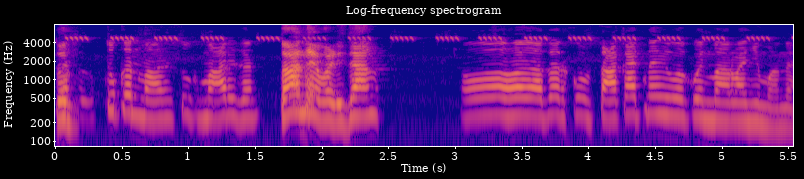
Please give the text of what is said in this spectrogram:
તો તું કન મારે તું માર કન તને વળી જાન ઓહો તાકાત નહીં હોય કોઈ મારવાની મને.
